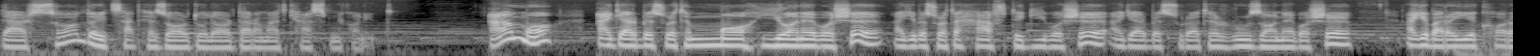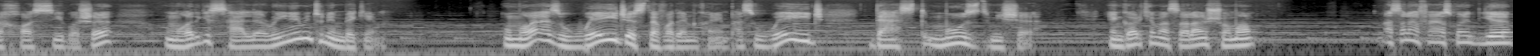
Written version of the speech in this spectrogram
در سال دارید 100 هزار دلار درآمد کسب می‌کنید. اما اگر به صورت ماهیانه باشه اگر به صورت هفتگی باشه اگر به صورت روزانه باشه اگر برای یه کار خاصی باشه اون موقع دیگه سالری نمی‌تونیم بگیم. اون موقع از ویج استفاده می‌کنیم. پس ویج دست مزد میشه. انگار که مثلا شما مثلا فرض کنید یه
